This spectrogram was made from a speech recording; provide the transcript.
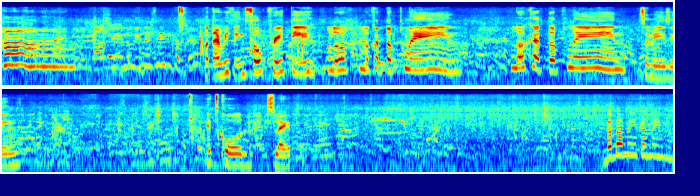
Hi! But everything's so pretty. Look, look at the plane. Look at the plane. It's amazing. It's cold. It's light. Baba mo yung kamay mo.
